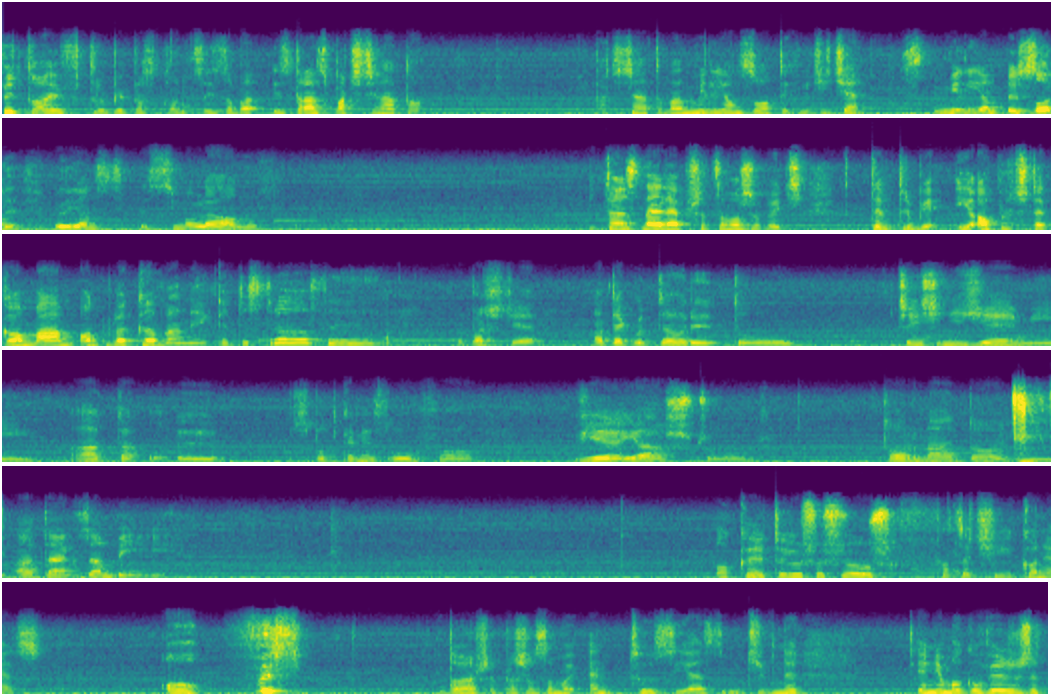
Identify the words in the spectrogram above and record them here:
Witaj w trybie piaskownicy i, i teraz patrzcie na to. Patrzcie na to, mam milion złotych, widzicie? Milion, y, sorry, milion simoleonów. I to jest najlepsze, co może być w tym trybie. I oprócz tego mam odblokowane katastrofy. Popatrzcie, atak meteorytu, trzęsienie ziemi, ata, y, spotkanie z UFO, wie jaszczur, tornado i atak zombie. Okej, to już, już, już, faceci, koniec. O, wysp... Dobra, przepraszam za mój entuzjazm dziwny. Ja nie mogę uwierzyć, że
